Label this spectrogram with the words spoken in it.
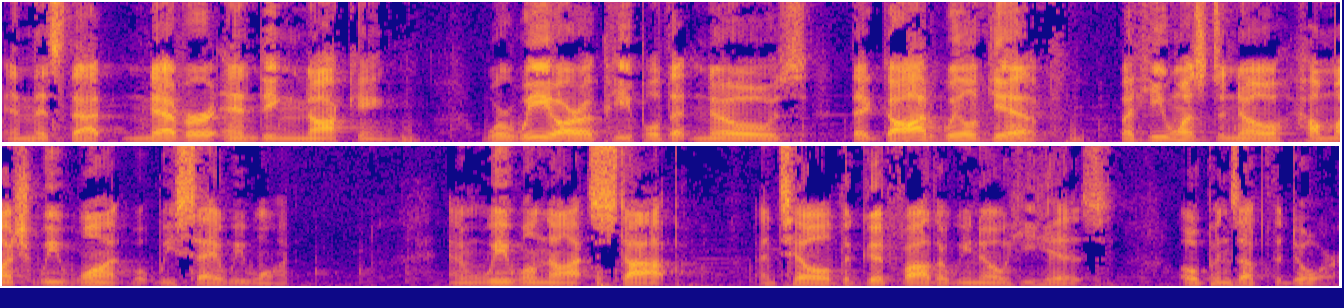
And it's that never ending knocking where we are a people that knows that God will give, but He wants to know how much we want what we say we want. And we will not stop until the good Father we know He is opens up the door.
